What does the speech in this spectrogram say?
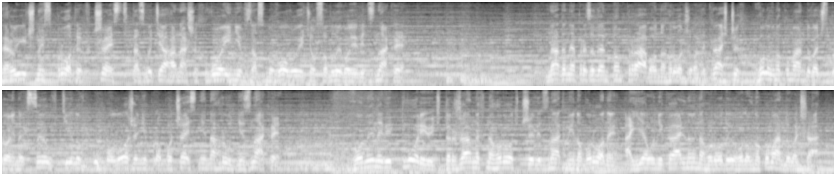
Героїчний спротив, честь та звитяга наших воїнів заслуговують особливої відзнаки. Надане президентом право нагороджувати кращих, головнокомандувач збройних сил втілив у положенні про почесні нагрудні знаки. Вони не відтворюють державних нагород чи відзнак Міноборони, а є унікальною нагородою головнокомандувача.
